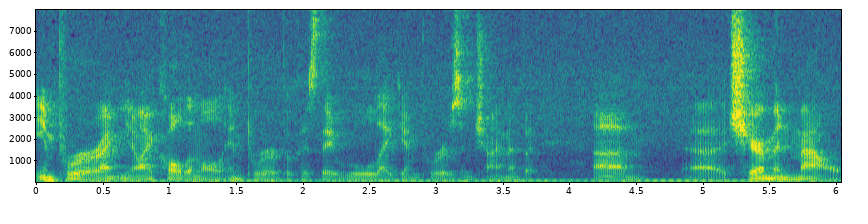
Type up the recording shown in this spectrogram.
emperor, you know, I call them all emperor because they rule like emperors in China, but um, uh, Chairman Mao,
